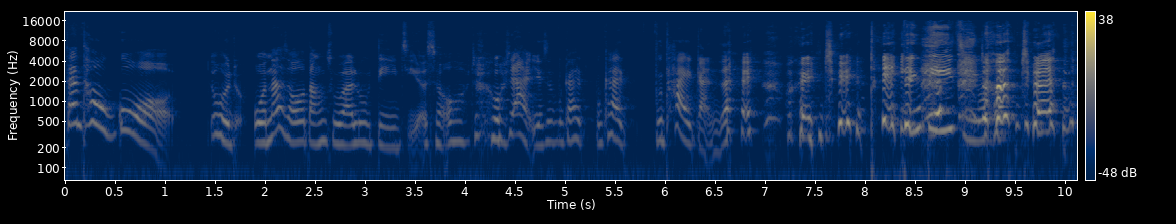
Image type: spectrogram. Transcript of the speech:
但透过就我我那时候当初在录第一集的时候，就我现在也是不太不太不太敢再 回去听听第一集，我觉得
